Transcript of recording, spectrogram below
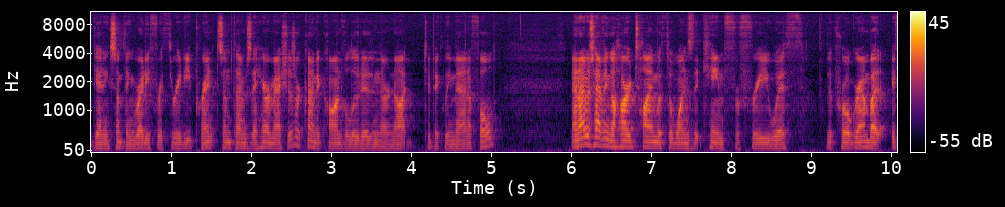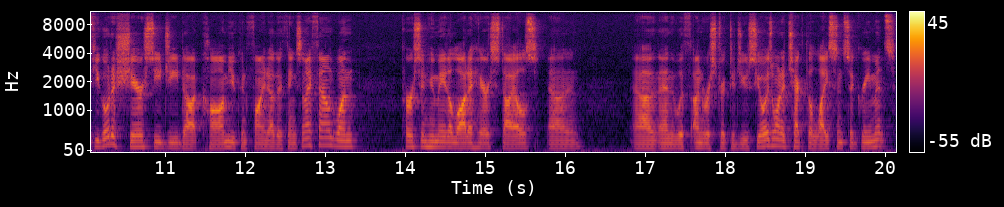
getting something ready for 3D print. Sometimes the hair meshes are kind of convoluted and they're not typically manifold. And I was having a hard time with the ones that came for free with the program, but if you go to sharecg.com, you can find other things. And I found one person who made a lot of hairstyles uh, uh, and with unrestricted use. You always want to check the license agreements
